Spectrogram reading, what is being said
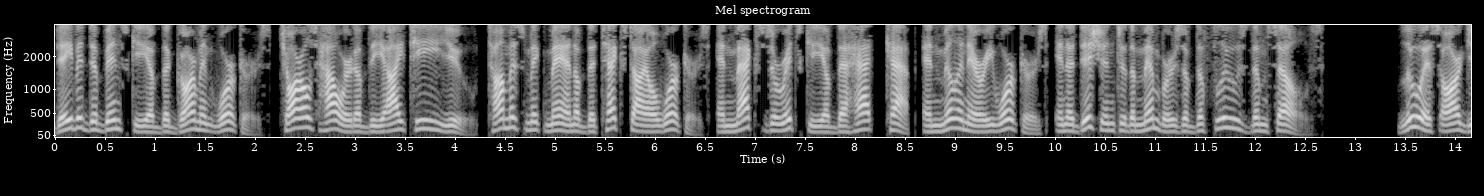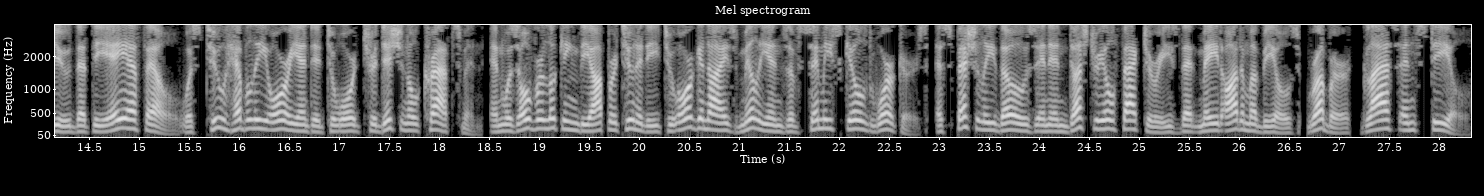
David Dubinsky of the garment workers, Charles Howard of the ITU, Thomas McMahon of the textile workers, and Max Zaritsky of the hat, cap, and millinery workers, in addition to the members of the FLUs themselves. Lewis argued that the AFL was too heavily oriented toward traditional craftsmen, and was overlooking the opportunity to organize millions of semi-skilled workers, especially those in industrial factories that made automobiles, rubber, glass and steel.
